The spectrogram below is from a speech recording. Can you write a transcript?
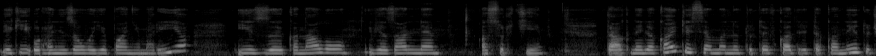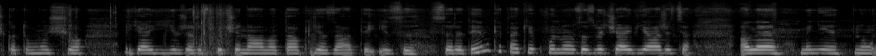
який організовує пані Марія із каналу В'язальне асорті. Так, не лякайтеся, в мене тут в кадрі така ниточка, тому що я її вже розпочинала так в'язати із серединки, так як воно зазвичай в'яжеться. Але мені ну,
